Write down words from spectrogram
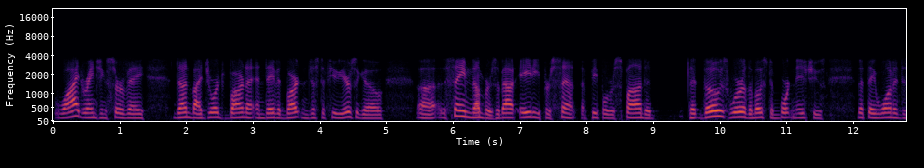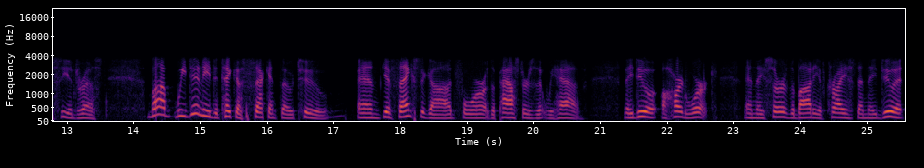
wide ranging survey done by George Barna and David Barton just a few years ago. Uh, the same numbers, about 80% of people responded that those were the most important issues that they wanted to see addressed. Bob, we do need to take a second, though, too, and give thanks to God for the pastors that we have. They do a hard work and they serve the body of Christ and they do it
